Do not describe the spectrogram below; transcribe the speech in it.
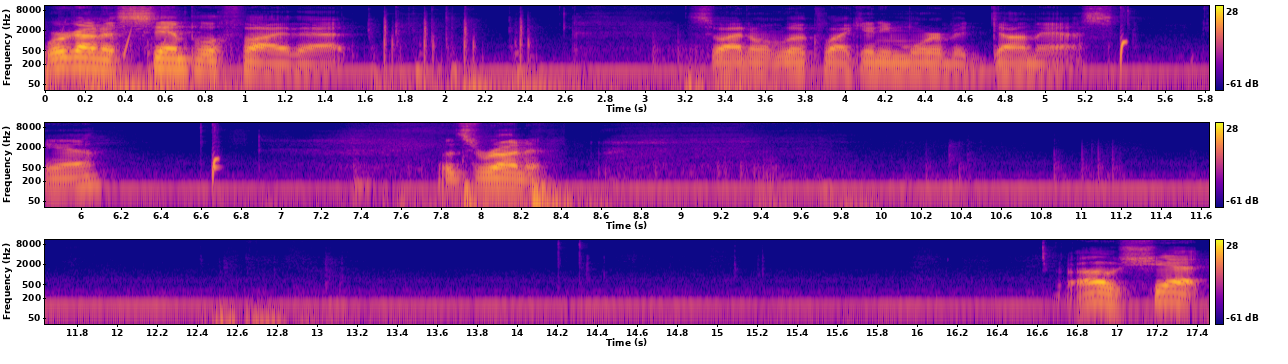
We're going to simplify that. So I don't look like any more of a dumbass. Yeah? Let's run it. Oh, shit.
